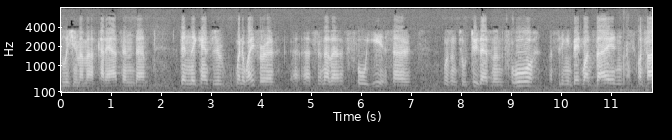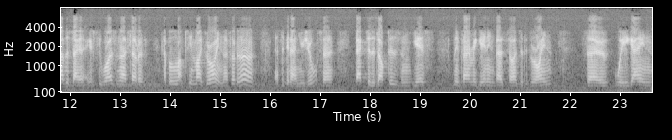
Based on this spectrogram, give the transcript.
lesion in my mouth cut out, and um, then the cancer went away for a, a, for another four years. So wasn't until 2004. I was sitting in bed one day, and on Father's Day i it was, and I felt a couple of lumps in my groin. I thought, oh, that's a bit unusual. So back to the doctors, and yes, lymphoma again in both sides of the groin. So we again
